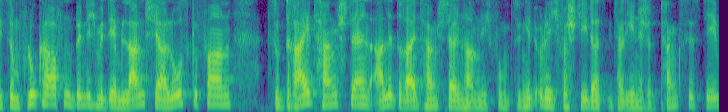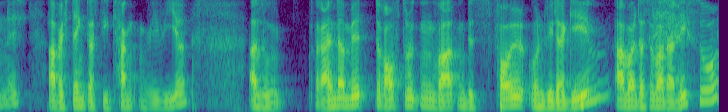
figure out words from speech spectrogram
ich zum Flughafen, bin ich mit dem Lunch ja losgefahren zu drei Tankstellen. Alle drei Tankstellen haben nicht funktioniert. Oder ich verstehe das italienische Tanksystem nicht. Aber ich denke, dass die tanken wie wir. Also rein damit, draufdrücken, warten bis voll und wieder gehen. Aber das war da nicht so.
